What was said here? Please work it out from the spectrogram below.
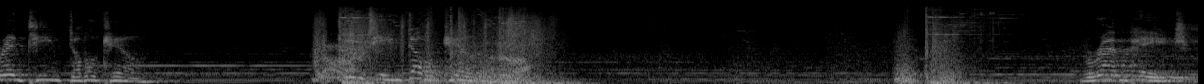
Red team double kill. Blue team double kill. Rampage.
